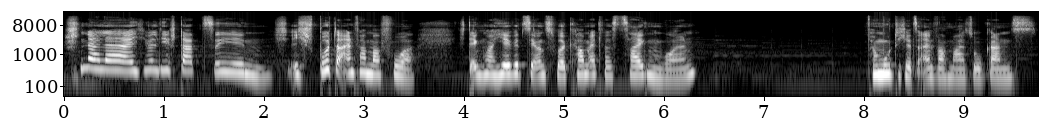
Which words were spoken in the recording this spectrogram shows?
Schneller, ich will die Stadt sehen. Ich, ich spurte einfach mal vor. Ich denke mal, hier wird sie uns wohl kaum etwas zeigen wollen. Vermute ich jetzt einfach mal so ganz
